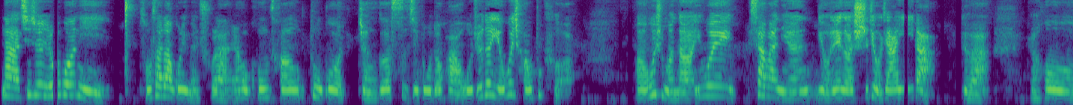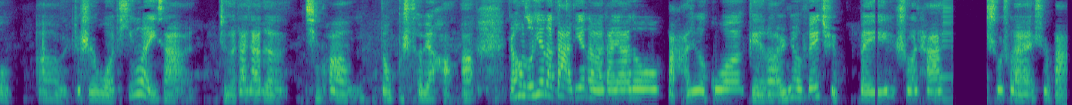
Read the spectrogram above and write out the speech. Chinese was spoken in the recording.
那其实如果你从赛道股里面出来，然后空仓度过整个四季度的话，我觉得也未尝不可。呃，为什么呢？因为下半年有那个十九加一大，对吧？然后，呃，就是我听了一下，这个大家的情况都不是特别好啊。然后昨天的大跌呢，大家都把这个锅给了任正非去背，说他说出来是把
